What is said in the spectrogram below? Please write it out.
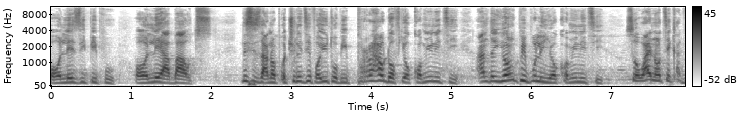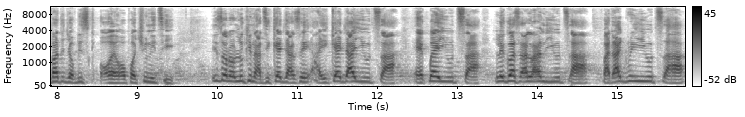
or lazy people or layabouts. This is an opportunity for you to be proud of your community and the young people in your community. So why not take advantage of this uh, opportunity? Instead of looking at Ikeja and saying, ah, Ikeja youths are, Ekpe youths are, Lagos Island youths are, Badagry youths are,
